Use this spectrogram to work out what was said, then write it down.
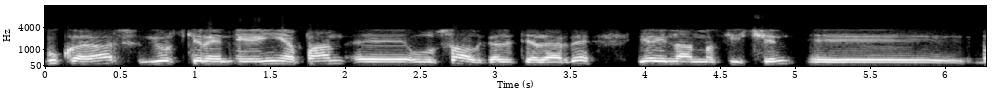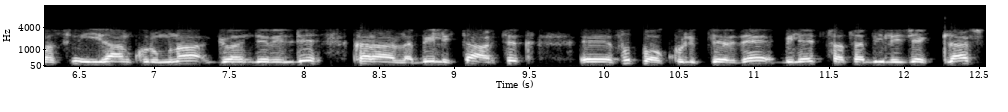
Bu karar yurt genelinde yayın yapan e, ulusal gazetelerde yayınlanması için e, basın ilan kurumuna gönderildi. Kararla birlikte artık e, futbol kulüpleri de bilet satabilecekler.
